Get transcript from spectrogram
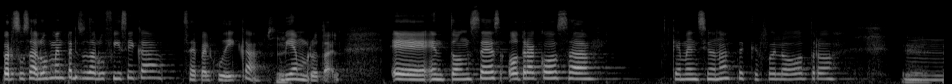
pero su salud mental y su salud física se perjudica, bien brutal. Eh, entonces, otra cosa que mencionaste, ¿qué fue lo otro? Eh, mm.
